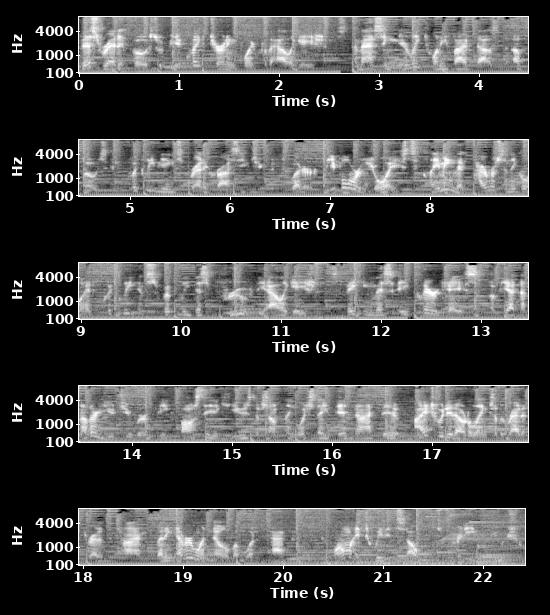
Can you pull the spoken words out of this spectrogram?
This Reddit post would be a quick turning point for the allegations, amassing nearly 25,000 upvotes and quickly being spread across YouTube and Twitter. People rejoiced, claiming that Pyrocynical had quickly and swiftly disproved the allegations. making this a clear case of yet another YouTuber being falsely accused of something which they did not do. I tweeted out a link to the Reddit thread at the time, letting everyone know about what had happened. And while my tweet itself was pretty neutral,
